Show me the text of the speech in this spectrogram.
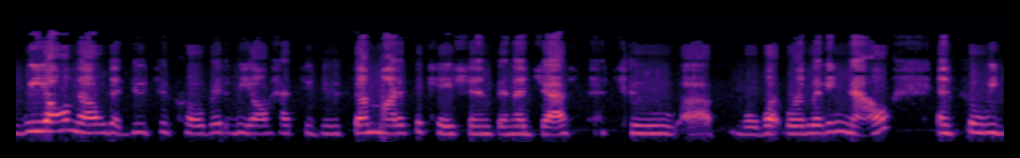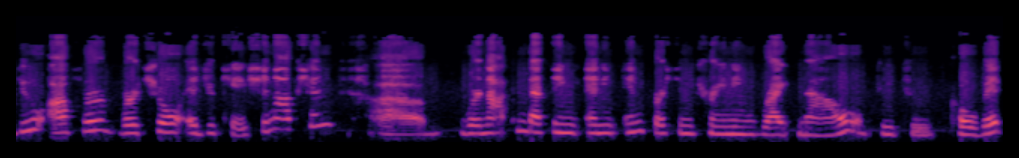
we all know that due to COVID, we all had to do some modifications and adjust to uh, what we're living now. And so we do offer virtual education options. Uh, we're not conducting any in-person training right now due to COVID,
